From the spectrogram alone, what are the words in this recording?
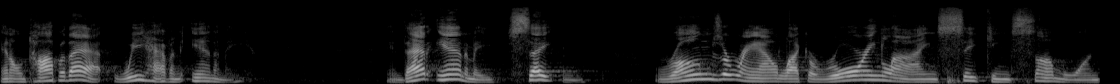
And on top of that, we have an enemy. And that enemy, Satan, roams around like a roaring lion seeking someone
